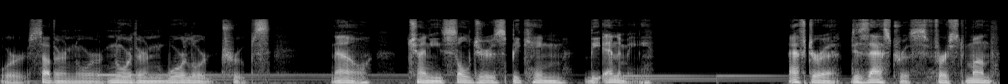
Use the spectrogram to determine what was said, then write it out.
or Southern or Northern warlord troops. Now, Chinese soldiers became the enemy. After a disastrous first month,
